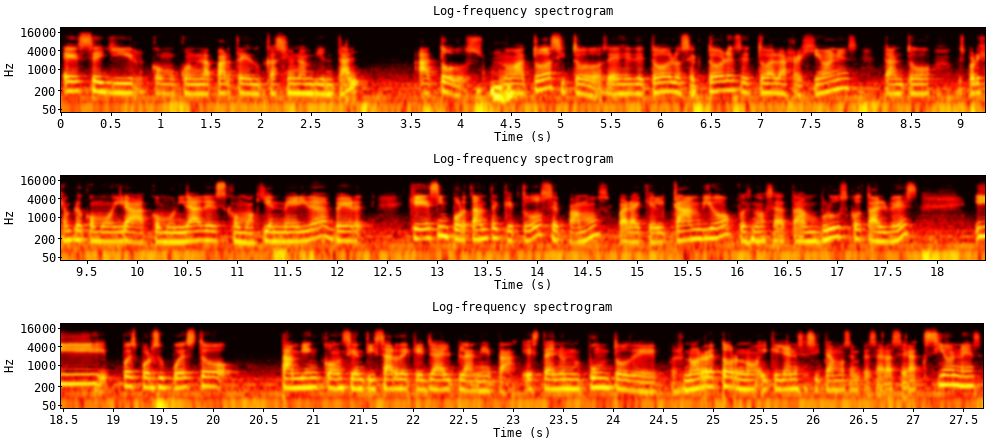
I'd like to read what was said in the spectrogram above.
es seguir como con la parte de educación ambiental a todos, ¿no? A todas y todos, desde de todos los sectores, de todas las regiones, tanto, pues por ejemplo, como ir a comunidades como aquí en Mérida, ver que es importante que todos sepamos para que el cambio pues no sea tan brusco tal vez y pues por supuesto también concientizar de que ya el planeta está en un punto de pues, no retorno y que ya necesitamos empezar a hacer acciones,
